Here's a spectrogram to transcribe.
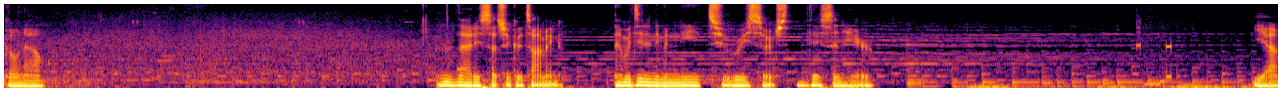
go now. That is such a good timing. And we didn't even need to research this in here. Yeah.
